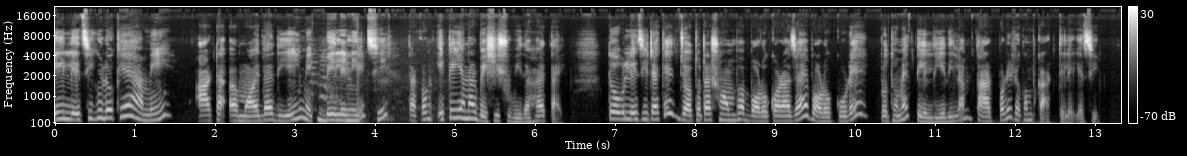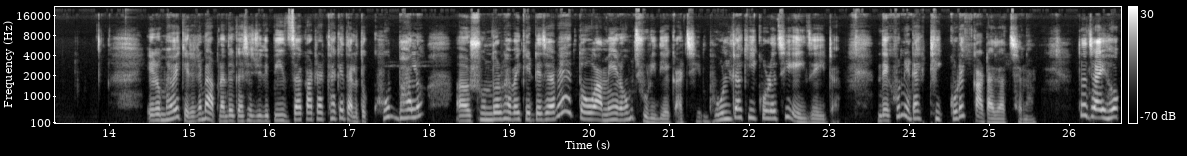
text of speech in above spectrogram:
এই লেচিগুলোকে আমি আটা ময়দা দিয়েই বেলে নিচ্ছি। তার কারণ এতেই আমার বেশি সুবিধা হয় তাই। তো লেচিটাকে যতটা সম্ভব বড় করা যায়, বড় করে প্রথমে তেল দিয়ে দিলাম, তারপরে এরকম কাটতে লেগেছি। এরমভাবে কেটে নেবে। আপনাদের কাছে যদি পিৎজা কাটার থাকে, তাহলে তো খুব ভালো সুন্দরভাবে কেটে যাবে। তো আমি এরকম ছুরি দিয়ে কাটছি। ভুলটা কি করেছি? এই যে এইটা। দেখুন, এটা ঠিক করে কাটা যাচ্ছে না। তো যাই হোক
